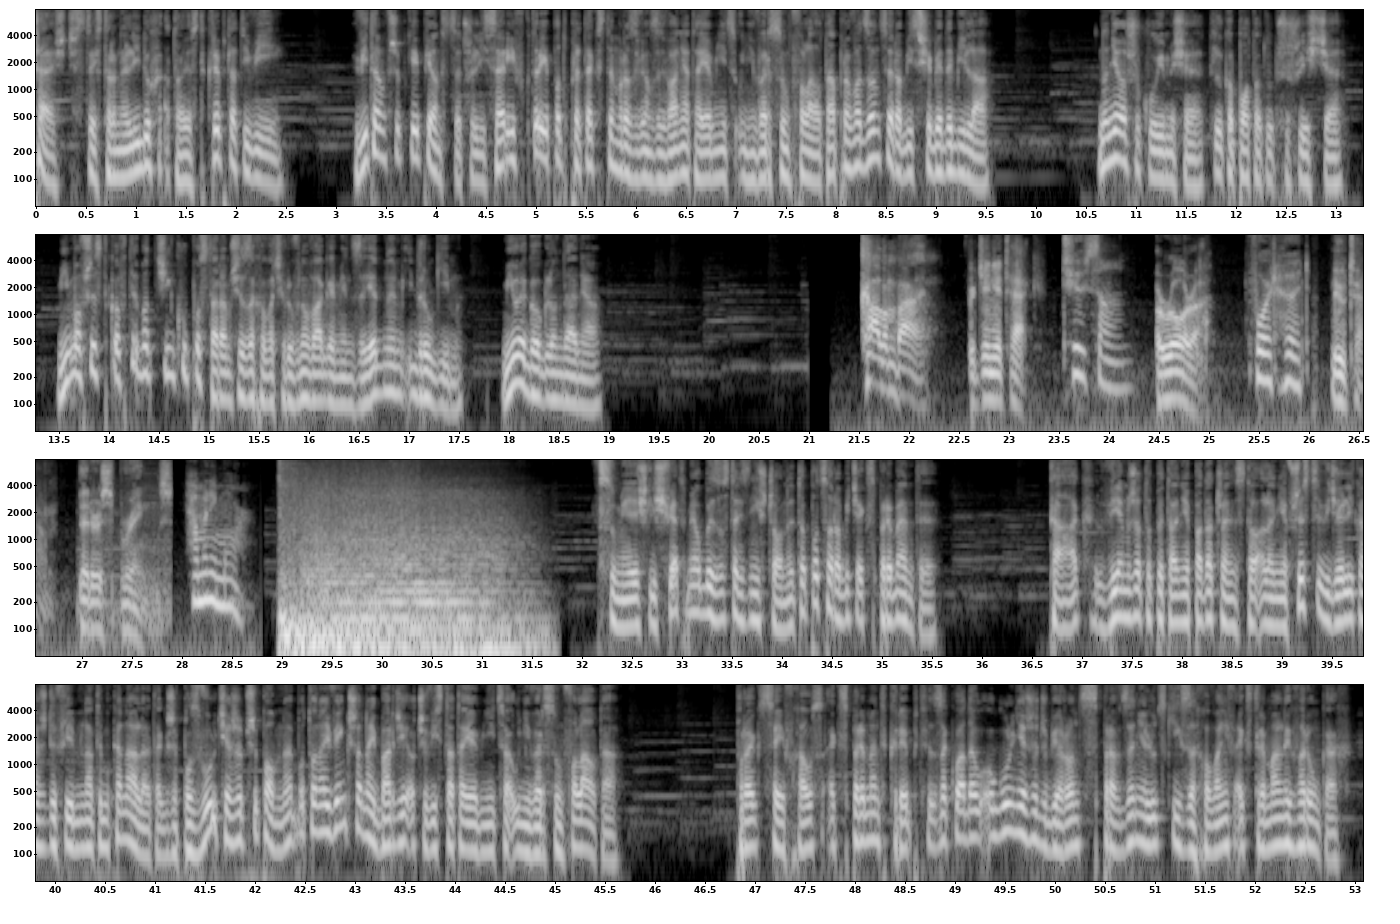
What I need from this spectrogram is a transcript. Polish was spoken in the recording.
Cześć, z tej strony Liduch, a to jest Krypta TV. Witam w Szybkiej Piątce, czyli serii, w której pod pretekstem rozwiązywania tajemnic uniwersum Fallouta prowadzący robi z siebie debila. No nie oszukujmy się, tylko po to tu przyszliście. Mimo wszystko w tym odcinku postaram się zachować równowagę między jednym i drugim. Miłego oglądania. Columbine, Virginia Tech, Tucson, Aurora, Fort Hood. Newtown. Bitter Springs. How many more? W sumie, jeśli świat miałby zostać zniszczony, to po co robić eksperymenty? Tak, wiem, że to pytanie pada często, ale nie wszyscy widzieli każdy film na tym kanale, także pozwólcie, że przypomnę, bo to największa, najbardziej oczywista tajemnica uniwersum Fallouta. Projekt Safe House Eksperyment Krypt zakładał ogólnie rzecz biorąc sprawdzenie ludzkich zachowań w ekstremalnych warunkach.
